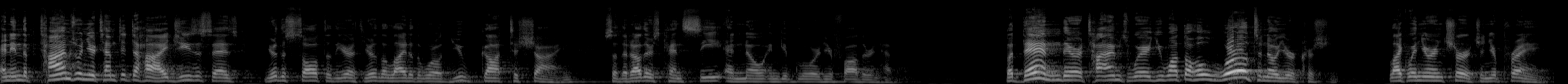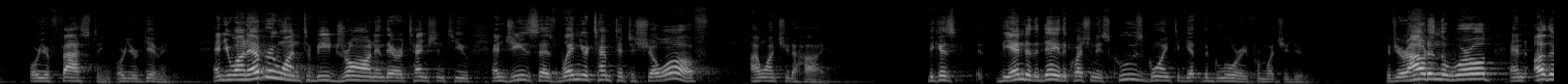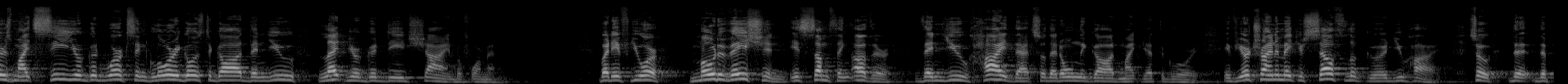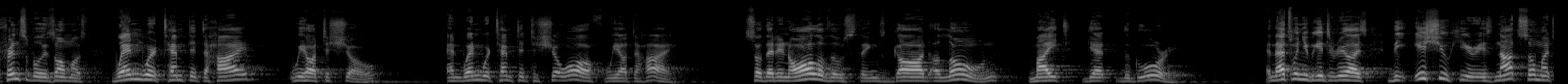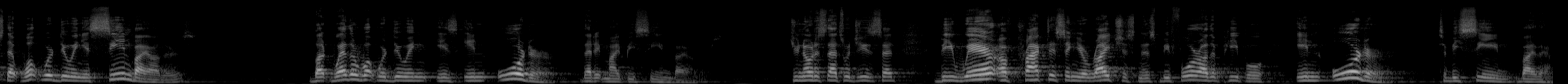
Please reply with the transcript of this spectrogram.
And in the times when you're tempted to hide, Jesus says, You're the salt of the earth, you're the light of the world. You've got to shine so that others can see and know and give glory to your Father in heaven. But then there are times where you want the whole world to know you're a Christian, like when you're in church and you're praying, or you're fasting, or you're giving. And you want everyone to be drawn in their attention to you. And Jesus says, when you're tempted to show off, I want you to hide. Because the end of the day, the question is who's going to get the glory from what you do? If you're out in the world and others might see your good works and glory goes to God, then you let your good deeds shine before men. But if your motivation is something other, then you hide that so that only God might get the glory. If you're trying to make yourself look good, you hide. So the, the principle is almost when we're tempted to hide, we ought to show. And when we're tempted to show off, we ought to hide. So that in all of those things, God alone might get the glory. And that's when you begin to realize the issue here is not so much that what we're doing is seen by others, but whether what we're doing is in order that it might be seen by others. Do you notice that's what Jesus said? Beware of practicing your righteousness before other people in order to be seen by them.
